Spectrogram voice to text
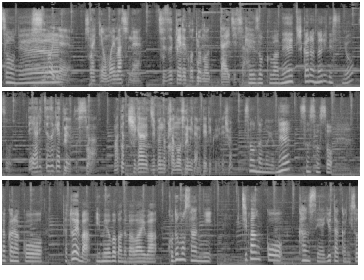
そうすごいねね、最近思いますね。続けることの大事さ。継続はね力なりですよ。そう。で、やり続けてるとさ、また違う自分の可能性みたいなの出てくるでしょ？そうなのよね。そうそうそう。だからこう例えば夢おばばの場合は子供さんに一番こう感性豊かに育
